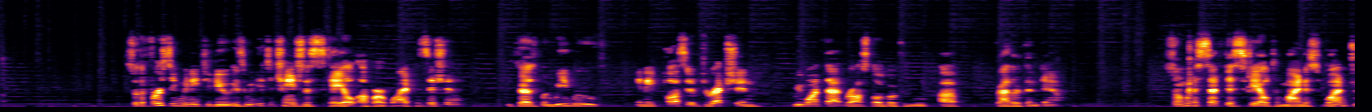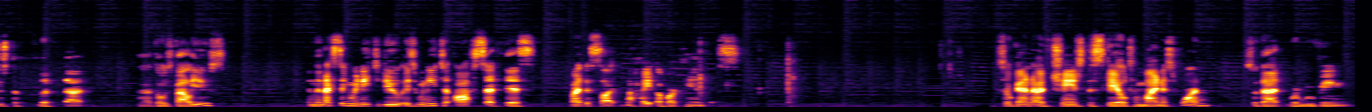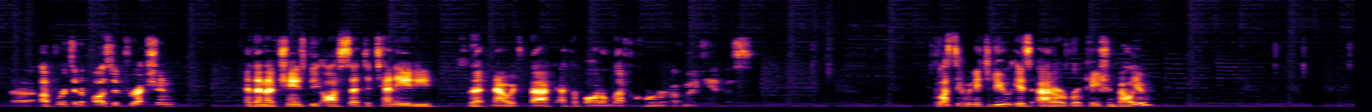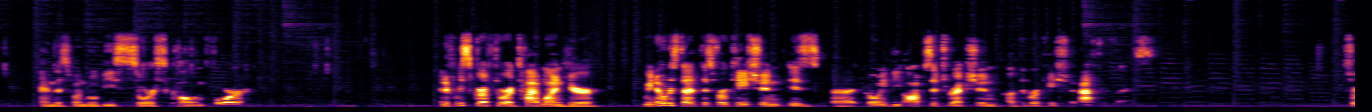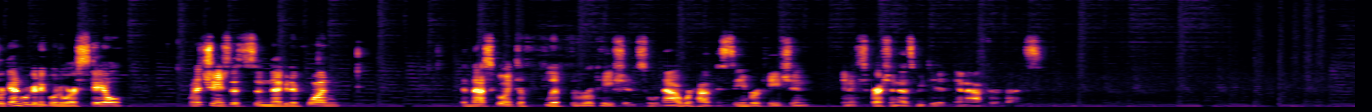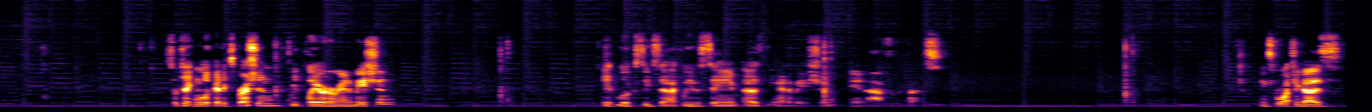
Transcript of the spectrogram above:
So the first thing we need to do is we need to change the scale of our Y position because when we move in a positive direction, we want that Ross logo to move up rather than down. So I'm going to set this scale to minus 1 just to flip that uh, those values. And the next thing we need to do is we need to offset this by the, the height of our canvas. So again, I've changed the scale to minus 1 so that we're moving uh, upwards in a positive direction and then I've changed the offset to 1080 so that now it's back at the bottom left corner of my canvas. The last thing we need to do is add our rotation value. And this one will be source column 4. And if we scrub through our timeline here, we notice that this rotation is uh, going the opposite direction of the rotation in After Effects. So again, we're going to go to our scale. I'm going to change this to negative 1 and that's going to flip the rotation. So now we're having the same rotation and XPression as we did in After Effects. So taking a look at XPression, we play out our animation. It looks exactly the same as the animation in After Effects. Thanks for watching, guys.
